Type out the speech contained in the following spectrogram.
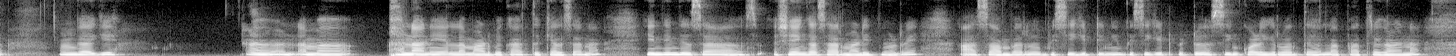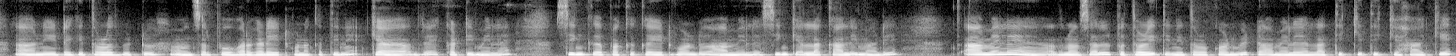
ಹಂಗಾಗಿ ನಮ್ಮ ನಾನೇ ಎಲ್ಲ ಮಾಡಬೇಕಾಯ್ತು ಕೆಲಸನ. ಹಿಂದಿನ ದಿವಸ ಶೇಂಗಾ ಸಾರು ಮಾಡಿದ್ದು ನೋಡಿರಿ. ಆ ಸಾಂಬಾರು ಬಿಸಿಗಿಟ್ಟಿನಿ. ಬಿಸಿಗಿಟ್ಬಿಟ್ಟು ಸಿಂಕ್ ಒಳಗಿರುವಂಥ ಎಲ್ಲ ಪಾತ್ರೆಗಳನ್ನು ನೀಟಾಗಿ ತೊಳೆದ್ಬಿಟ್ಟು ಒಂದು ಸ್ವಲ್ಪ ಹೊರಗಡೆ ಇಟ್ಕೊಳಕತ್ತೀನಿ. ಕ್ಯಾ, ಅಂದರೆ ಕಟ್ಟಿ ಮೇಲೆ. ಸಿಂಕ್ ಪಕ್ಕಕ್ಕೆ ಇಟ್ಕೊಂಡು ಆಮೇಲೆ ಸಿಂಕ್ ಎಲ್ಲ ಖಾಲಿ ಮಾಡಿ, ಆಮೇಲೆ ಅದನ್ನೊಂದು ಸ್ವಲ್ಪ ತೊಳಿತೀನಿ. ತೊಳ್ಕೊಂಡ್ಬಿಟ್ಟು ಆಮೇಲೆ ಎಲ್ಲ ತಿಕ್ಕಿ ತಿಕ್ಕಿ ಹಾಕಿ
